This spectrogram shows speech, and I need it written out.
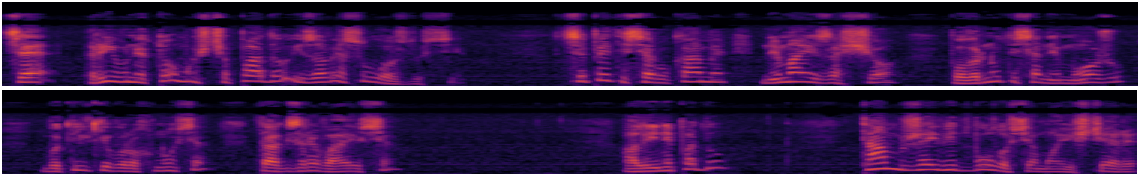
Це рівне тому, що падав і завис у воздусі. Вцепитися руками немає за що, повернутися не можу, бо тільки ворохнуся, так зриваюся. Але й не паду. Там вже й відбулося моє щире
